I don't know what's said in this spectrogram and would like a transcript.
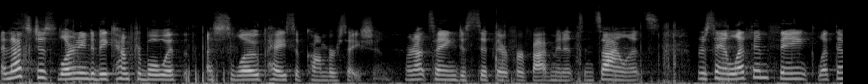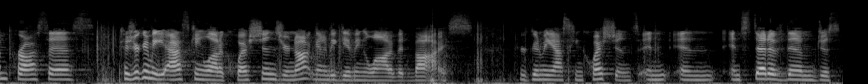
And that's just learning to be comfortable with a slow pace of conversation. We're not saying just sit there for five minutes in silence. We're just saying let them think, let them process, because you're going to be asking a lot of questions. You're not going to be giving a lot of advice. You're going to be asking questions. And, and instead of them just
